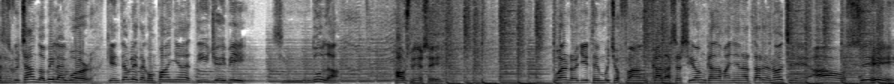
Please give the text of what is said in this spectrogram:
Estás escuchando Bill World. Quien te habla y te acompaña, DJB. Sin duda, House Music. Buen rollito y mucho fan. Cada sesión, cada mañana, tarde noche. ¡Oh, sí!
